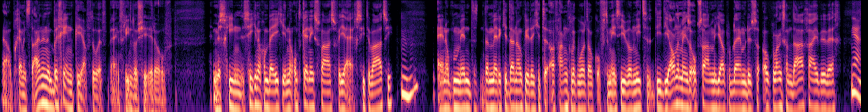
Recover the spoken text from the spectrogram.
ja, op een gegeven moment sta je in het begin... kun je af en toe even bij een vriend logeren. Of, en misschien zit je nog een beetje in de ontkenningsfase van je eigen situatie. Mm -hmm. En op het moment, dan merk je dan ook weer dat je te afhankelijk wordt. Ook, of tenminste, je wil niet die, die andere mensen opzalen met jouw problemen. Dus ook langzaam daar ga je weer weg. Ja.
